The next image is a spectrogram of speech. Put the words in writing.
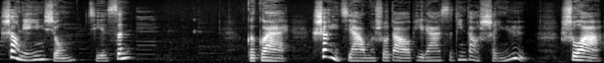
少年英雄杰森》。乖乖，上一集啊，我们说到皮利阿斯听到神谕，说啊，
